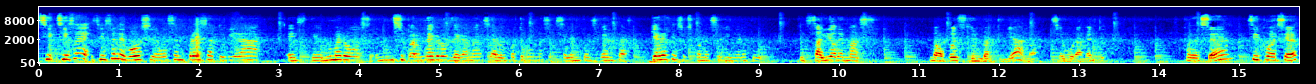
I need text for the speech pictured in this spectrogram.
Si, si, ese, si ese negocio o esa empresa tuviera este, números super negros de ganancia, a lo mejor tuvo unas excelentes ventas, ¿qué haría Jesús con ese dinero que, que salió de más? No, pues lo invertiría, ¿no? Seguramente. Puede ser, sí puede ser.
